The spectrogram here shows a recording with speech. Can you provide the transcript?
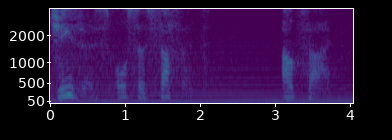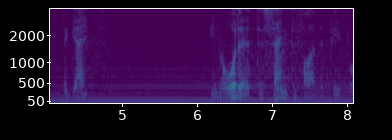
Jesus also suffered outside the gate in order to sanctify the people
